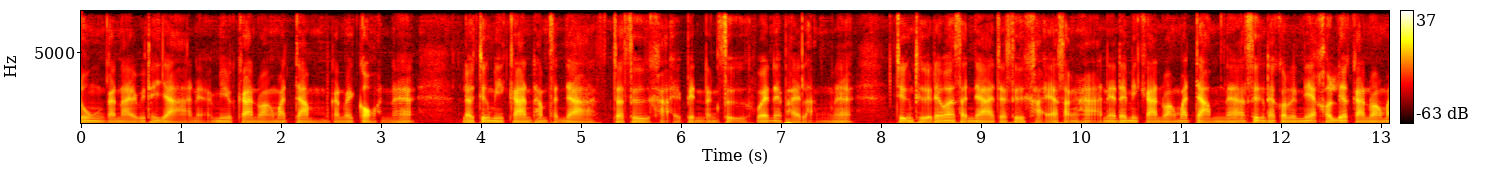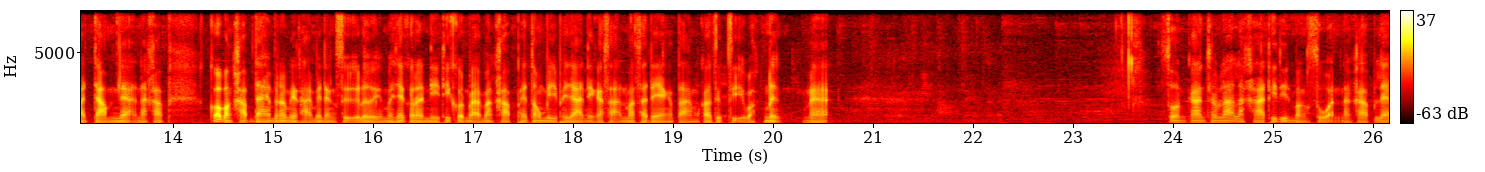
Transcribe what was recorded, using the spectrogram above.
รุ่งกับนายวิทยาเนี่ยมีการวางมัดจำกันไว้ก่อนนะฮะแล้วจึงมีการทำสัญญาจะซื้อขายเป็นหนังสือไว้ในภายหลังนะฮะจึงถือได้ว่าสัญญาจะซื้อขายอสังหาเนี่ยได้มีการวางมัดจำนะฮะซึ่งถ้ากรณีเนี้ยเขาเลือกการวางมัดจำเนี่ยนะครับก็บังคับได้ไม่ต้องมีฐานเป็นหนังสือเลย ไม่ใช่กรณีที่กฎหมายบังคับ ให้ต้องมีพยานเอกสารมาแสดงตาม 94วรรคหนึ่งนะฮะ ส่วนการชำระราคาที่ดินบางส่วนนะครับ และ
